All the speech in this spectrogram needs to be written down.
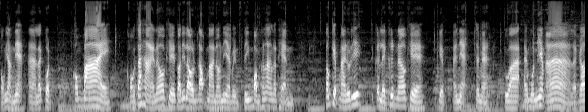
สองอย่างเนี้ยอ่าแล้วกดคอมไบของจะหายนะโอเค ตอนที่เรารับมาเนาะเนี่ยเป็นสติงบอมข้างล่างนะแทนเราเก็บใหม่ดูดิจะเกิดอะไรขึ้นนะโอเค เก็บอันเนี้ยใช่ไหมตัวไอโมเนียมอ่าแล้วก็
